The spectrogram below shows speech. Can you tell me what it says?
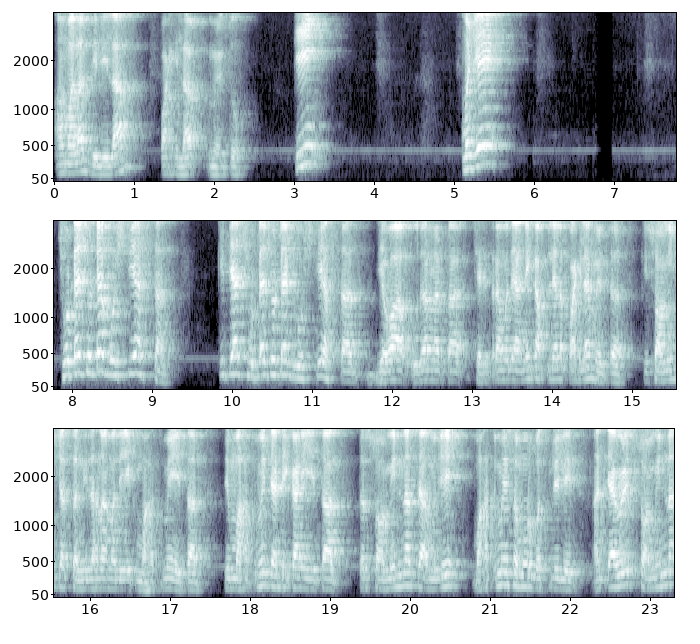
आम्हाला दिलेला पाहायला मिळतो. की म्हणजे छोट्या छोट्या गोष्टी असतात की त्या छोट्या छोट्या गोष्टी असतात. जेव्हा उदाहरणार्थ चरित्रामध्ये अनेक आपल्याला पाहायला मिळतं की स्वामींच्या सन्निधानामध्ये एक महात्मे येतात. ते महात्मे त्या ठिकाणी येतात. तर स्वामींना त्या म्हणजे महात्मे समोर बसलेले आहेत. आणि त्यावेळेस स्वामींना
